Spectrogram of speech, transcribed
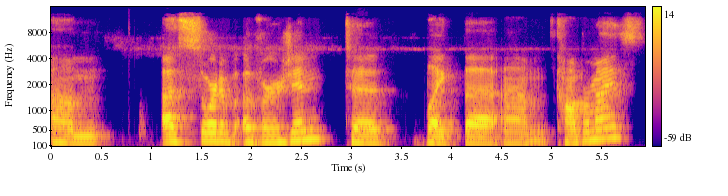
um, a sort of aversion to like the um, compromise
